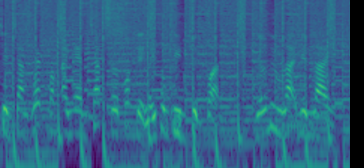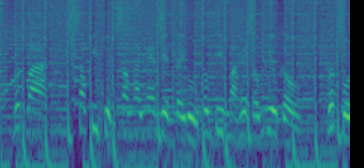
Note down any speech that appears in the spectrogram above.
trên trang web hoặc anh em chat support để lấy thông tin chuyển khoản. Nhớ lưu lại biên lai. Bước 3. Sau khi chuyển xong anh em điền đầy đủ thông tin mà hệ thống yêu cầu. Bước 4.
